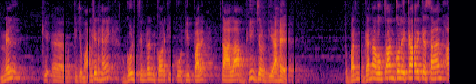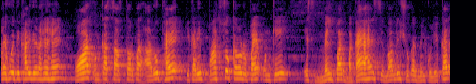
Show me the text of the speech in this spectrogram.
मिल की, आ, की जो मालकिन है गुड़ सिमरन कौर की कोठी पर ताला भी जड़ दिया है। तो गन्ना भुगतान को लेकर किसान अड़े हुए दिखाई दे रहे हैं और उनका साफ़ तौर पर आरोप है कि करीब 500 करोड़ रुपए उनके इस मिल पर बकाया है। सिबावली शुगर मिल को लेकर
